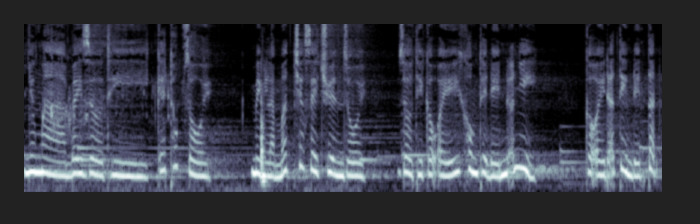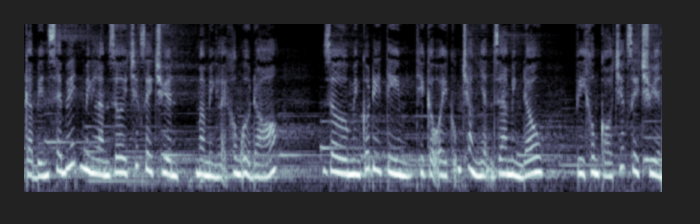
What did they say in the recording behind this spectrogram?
Nhưng mà bây giờ thì kết thúc rồi. Mình làm mất chiếc dây chuyền rồi. Giờ thì cậu ấy không thể đến nữa nhỉ? Cậu ấy đã tìm đến tận cả bến xe buýt mình làm rơi chiếc dây chuyền mà mình lại không ở đó. Giờ mình có đi tìm thì cậu ấy cũng chẳng nhận ra mình đâu vì không có chiếc dây chuyền.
